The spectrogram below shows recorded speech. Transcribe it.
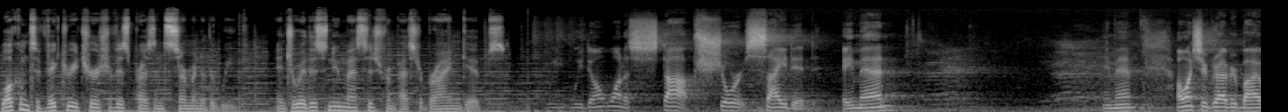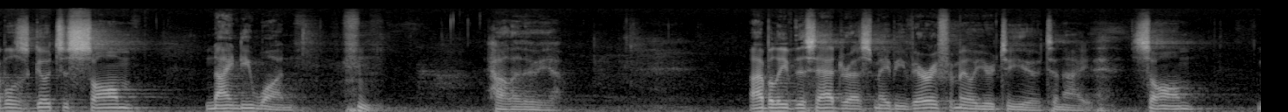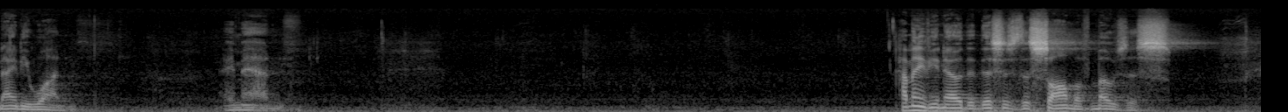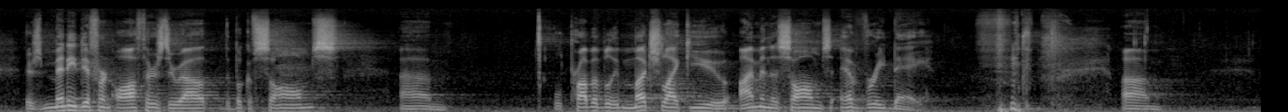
Welcome to Victory Church of His Presence Sermon of the Week. Enjoy this new message from Pastor Brian Gibbs. We, we don't want to stop short sighted. Amen? Amen. I want you to grab your Bibles, go to Psalm 91. Hallelujah. I believe this address may be very familiar to you tonight. Psalm 91. Amen. How many of you know that this is the Psalm of Moses? There's many different authors throughout the book of Psalms. Um, well, probably much like you, I'm in the Psalms every day. um,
